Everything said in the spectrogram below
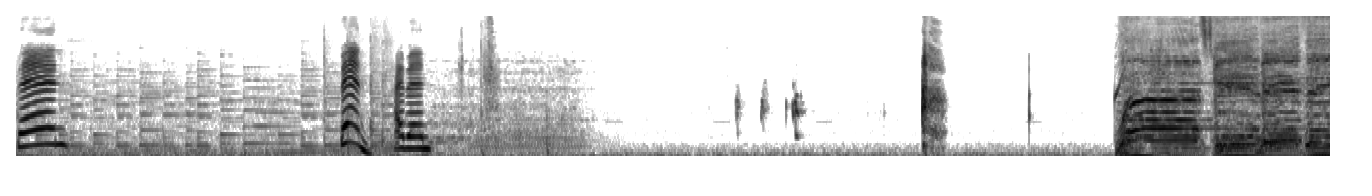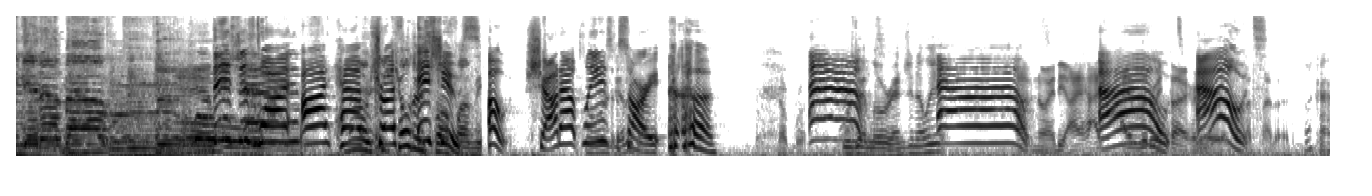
Ben! Ben! Hi, Ben. No, she trust killed issues. on me. Oh, shout out, please. Sorry. Was that lower engine, Elliot? I have no idea. I, I, I literally thought I heard Out! it. That's my bad. Okay.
